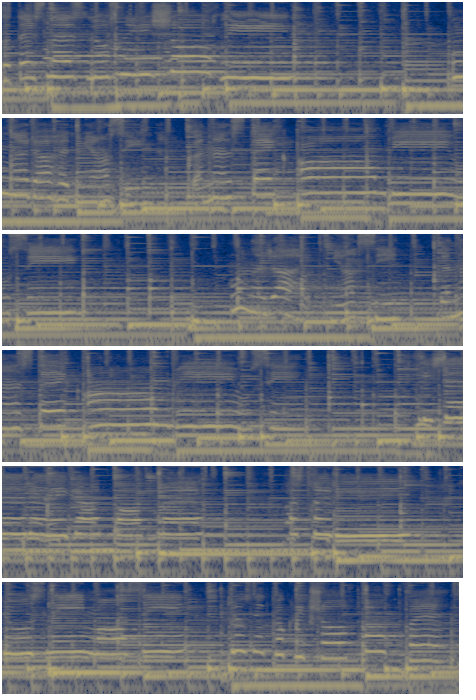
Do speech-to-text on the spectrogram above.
Կտեսնես լուսնի շողին Ու նրա հետ միասին Կնստեք ամբի ուսին ու նրա հետ միասին կնստեք ամբի ուսին Գիշերը եկան փոքրիկ շողոպեց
